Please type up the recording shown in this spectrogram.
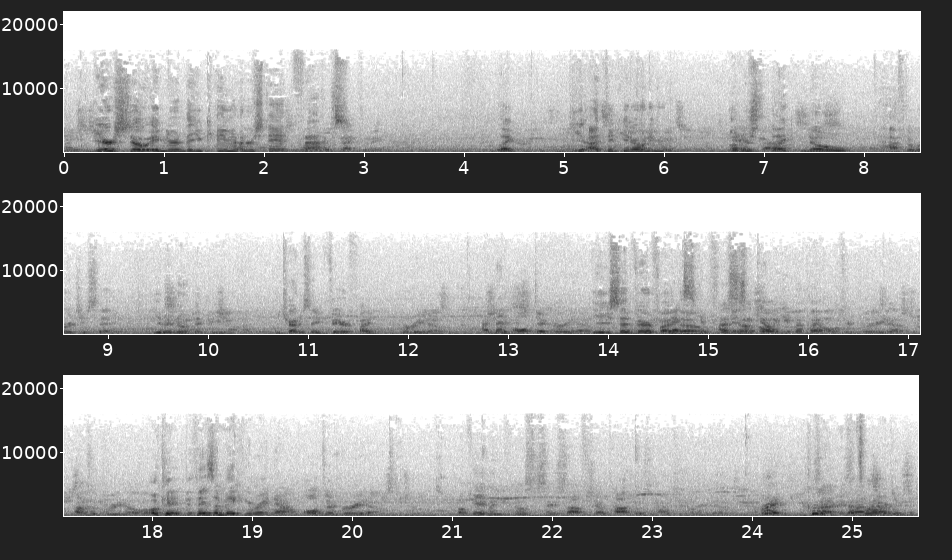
can be. You're so ignorant that you can't even understand You facts. Like, yeah, I think you don't even understand. Like, know half the words you say. You don't know what they mean. You try to say verified burrito. I meant altered burrito. Yeah, you said verified Mexican though. food I is still don't an get what you meant by altered burrito. How's a burrito altered? Okay, the things I'm making right now, altered burrito. Okay, but you can also say soft shell tacos and altered burrito. Right, you could. not- it's That's not my al- argument.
